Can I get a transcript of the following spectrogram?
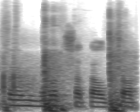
я твоему в рот шатал, чёрт.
